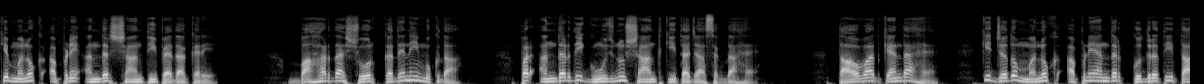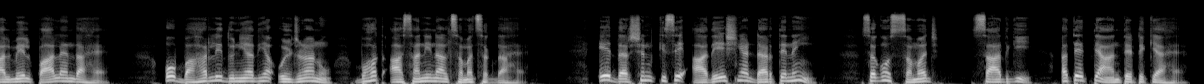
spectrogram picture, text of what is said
ਕਿ ਮਨੁੱਖ ਆਪਣੇ ਅੰਦਰ ਸ਼ਾਂਤੀ ਪੈਦਾ ਕਰੇ। ਬਾਹਰ ਦਾ ਸ਼ੋਰ ਕਦੇ ਨਹੀਂ ਮੁੱਕਦਾ ਪਰ ਅੰਦਰ ਦੀ ਗੂੰਜ ਨੂੰ ਸ਼ਾਂਤ ਕੀਤਾ ਜਾ ਸਕਦਾ ਹੈ। ਤਾਓਵਾਦ ਕਹਿੰਦਾ ਹੈ ਕਿ ਜਦੋਂ ਮਨੁੱਖ ਆਪਣੇ ਅੰਦਰ ਕੁਦਰਤੀ ਤਾਲਮੇਲ ਪਾ ਲੈਂਦਾ ਹੈ, ਉਹ ਬਾਹਰਲੀ ਦੁਨੀਆ ਦੀਆਂ ਉਲਝਣਾਂ ਨੂੰ ਬਹੁਤ ਆਸਾਨੀ ਨਾਲ ਸਮਝ ਸਕਦਾ ਹੈ। ਇਹ ਦਰਸ਼ਨ ਕਿਸੇ ਆਦੇਸ਼ ਜਾਂ ਡਰ ਤੇ ਨਹੀਂ, ਸਗੋਂ ਸਮਝ, ਸਾਦਗੀ ਅਤੇ ਧਿਆਨ ਤੇ ਟਿਕਿਆ ਹੈ।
